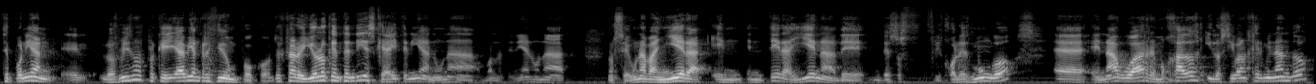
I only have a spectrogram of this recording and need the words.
te ponían eh, los mismos porque ya habían crecido un poco. Entonces, claro, yo lo que entendí es que ahí tenían una, bueno, tenían una no sé, una bañera entera llena de, esos frijoles mungo eh, en agua, remojados, y los iban germinando.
